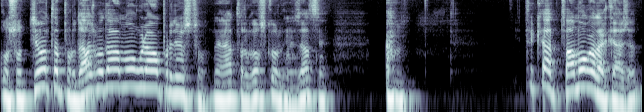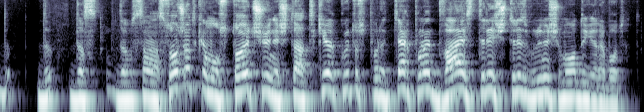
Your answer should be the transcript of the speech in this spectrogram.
Консултативната продажба дава много голямо предимство на една търговска организация. Така, това мога да кажа. Да, да, да, се насочат към устойчиви неща, такива, които според тях поне 20, 30, 40 години ще могат да ги работят.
